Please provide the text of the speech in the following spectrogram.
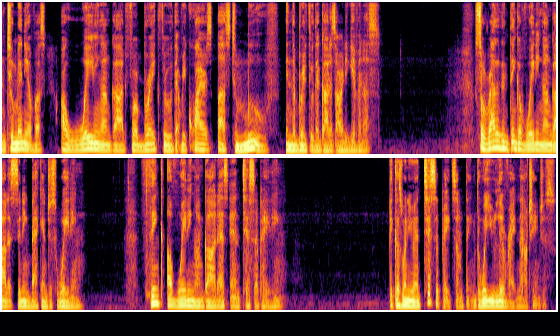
And too many of us are waiting on God for a breakthrough that requires us to move in the breakthrough that God has already given us. So rather than think of waiting on God as sitting back and just waiting, think of waiting on God as anticipating. Because when you anticipate something, the way you live right now changes.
